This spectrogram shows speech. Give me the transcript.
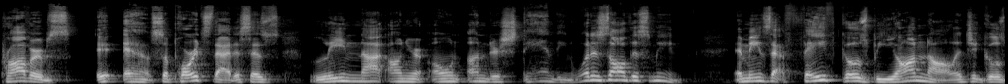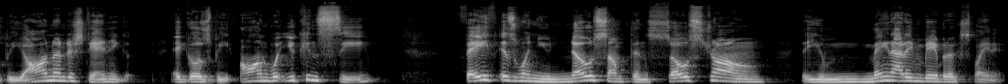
Proverbs it, uh, supports that. It says, lean not on your own understanding. What does all this mean? It means that faith goes beyond knowledge, it goes beyond understanding, it goes beyond what you can see. Faith is when you know something so strong that you may not even be able to explain it.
